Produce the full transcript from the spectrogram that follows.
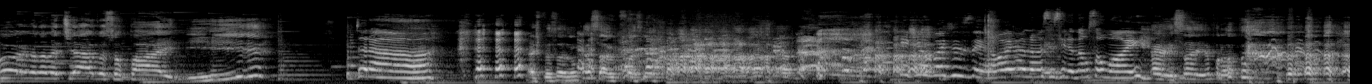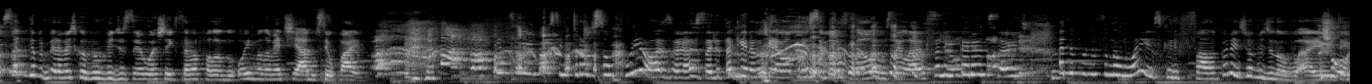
Oi, meu nome é Thiago, eu sou pai. E. Tcharam! As pessoas nunca sabem o que fazer. O que, que eu vou dizer? Oi, meu nome é Cecília, não sou mãe. É isso aí, pronto. Sabe que a primeira vez que eu vi um vídeo seu, eu achei que você tava falando Oi, meu nome é Thiago, seu pai? eu falei, nossa, introdução curiosa essa. Ele tá querendo criar uma aproximação, sei lá. Eu falei, interessante. Aí depois eu falei, não, não é isso que ele fala. Peraí, deixa eu ouvir de novo. Aí Deixa eu entendi.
